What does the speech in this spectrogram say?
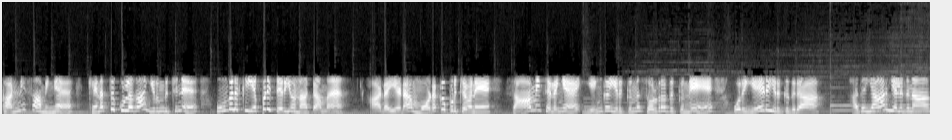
கன்னிசாமிங்க கிணத்துக்குள்ளதான் இருந்துச்சுன்னு உங்களுக்கு எப்படி தெரியும் நாட்டாம? அடையடா முடக்க பிடிச்சவனே. சாமி சிலைங்க எங்க இருக்குன்னு சொல்றதுக்குன்னே ஒரு ஏடு இருக்குதுடா. அதை யார் எழுதுனா?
